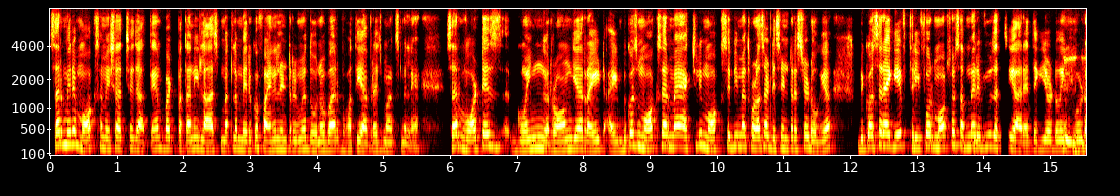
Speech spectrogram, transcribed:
sir मेरे मॉक्स हमेशा अच्छे जाते हैं बट पता नहीं लास्ट मतलब मेरे को फाइनल इंटरव्यू में दोनों बार बहुत ही एवरेज मार्क्स मिले हैं। Sir what is going wrong या right I because mock sir मैं एक्चुअली मॉक से भी मैं थोड़ा सा डिसइंटरेस्टेड हो गया because sir I gave three four mocks और सब में रिव्यूज़ अच्छे आ रहे थे कि you are doing good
